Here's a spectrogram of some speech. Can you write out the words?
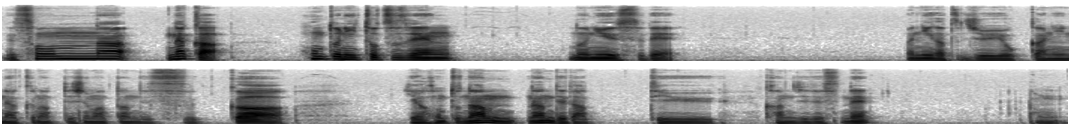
でそんな中本当に突然のニュースで2月14日に亡くなってしまったんですがいや本当なんなんでだっていう感じですね。うん、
